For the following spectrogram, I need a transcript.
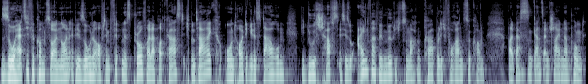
So, herzlich willkommen zu einer neuen Episode auf dem Fitness Profiler Podcast. Ich bin Tarek und heute geht es darum, wie du es schaffst, es dir so einfach wie möglich zu machen, körperlich voranzukommen. Weil das ist ein ganz entscheidender Punkt.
